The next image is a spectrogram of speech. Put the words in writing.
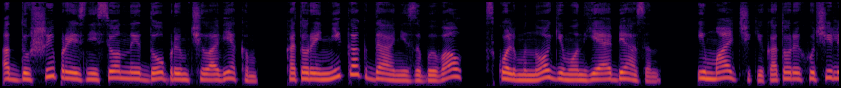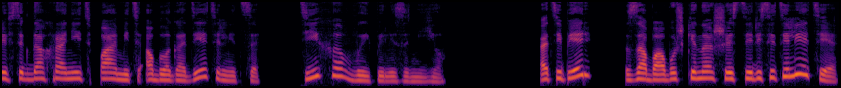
от души, произнесенный добрым человеком, который никогда не забывал, сколь многим он ей обязан, и мальчики, которых учили всегда хранить память о благодетельнице, тихо выпили за нее. А теперь за бабушкино шестидесятилетие,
